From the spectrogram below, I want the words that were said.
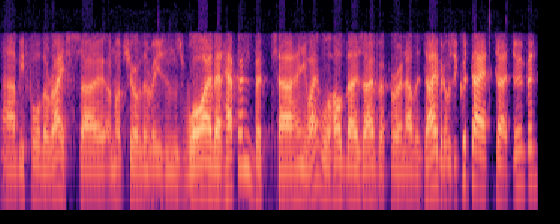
uh, before the race. So I'm not sure of the reasons why that happened. But uh, anyway, we'll hold those over for another day. But it was a good day at uh, Doomben.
